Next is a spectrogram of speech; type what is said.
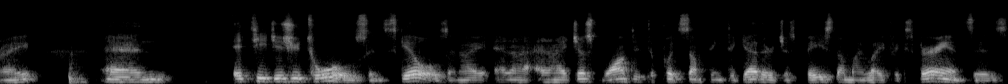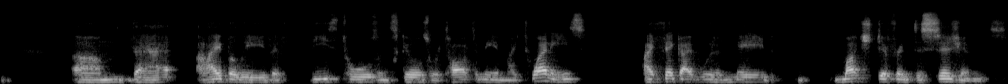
right? And it teaches you tools and skills, and I and I and I just wanted to put something together just based on my life experiences um, that I believe if these tools and skills were taught to me in my 20s, I think I would have made much different decisions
